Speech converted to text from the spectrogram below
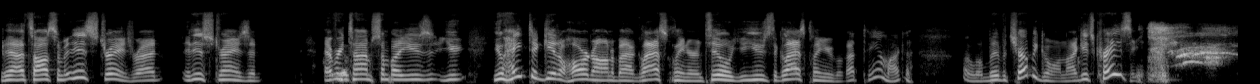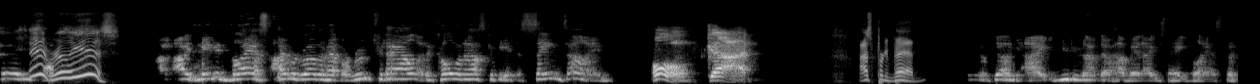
Yeah, that's awesome. It is strange, right? It is strange that every Yep. time somebody uses you, you hate to get a hard on about glass cleaner until you use the glass cleaner. You go, God damn, I got a little bit of a chubby going. Like it's crazy. It really is. I, I hated glass. I would rather have a root canal and a colonoscopy at the same time. Oh God. That's pretty bad. I'm telling you, I you do not know how bad I used to hate glass, but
